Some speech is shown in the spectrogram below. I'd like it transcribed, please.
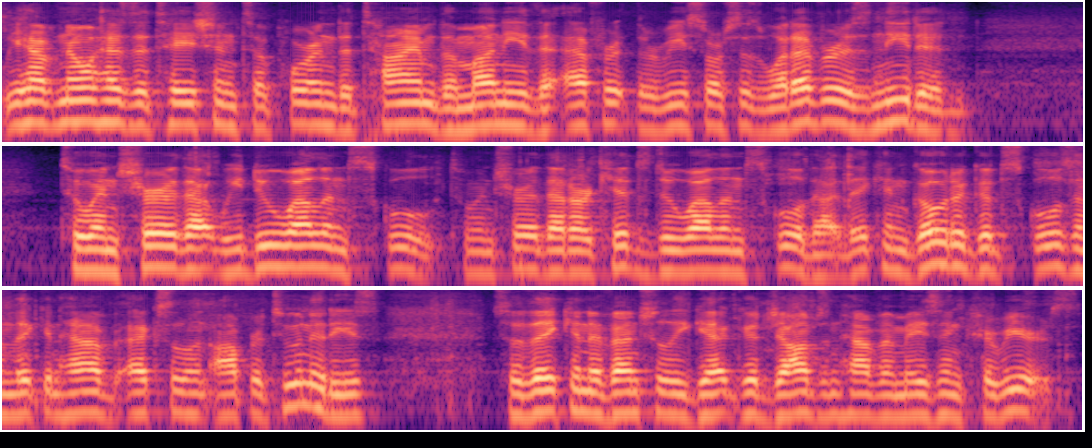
we have no hesitation to pour in the time, the money, the effort, the resources, whatever is needed to ensure that we do well in school, to ensure that our kids do well in school, that they can go to good schools and they can have excellent opportunities so they can eventually get good jobs and have amazing careers.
